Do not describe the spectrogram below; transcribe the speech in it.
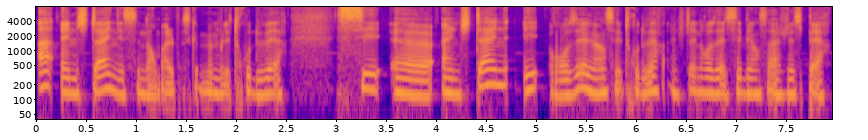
à Einstein et c'est normal parce que même les trous de verre c'est euh, Einstein et Roselle hein, c'est les trous de verre Einstein Roselle c'est bien ça j'espère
